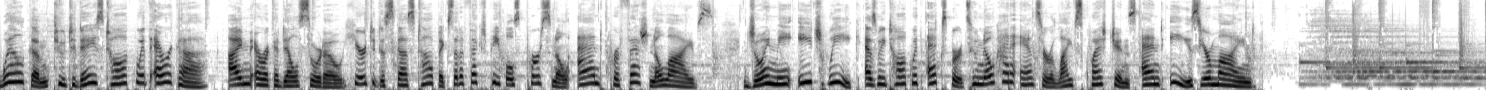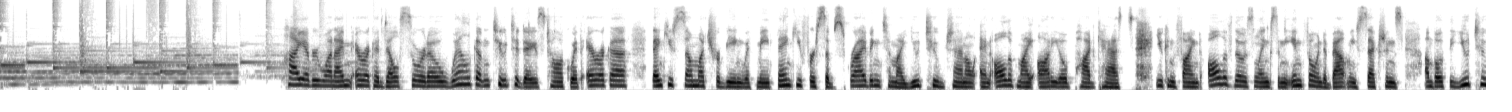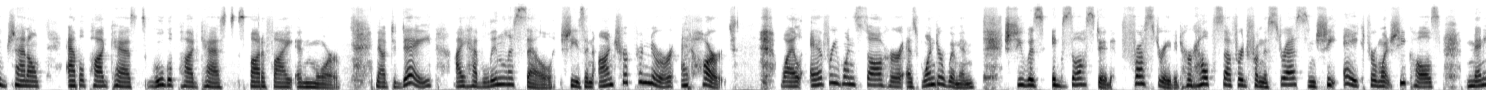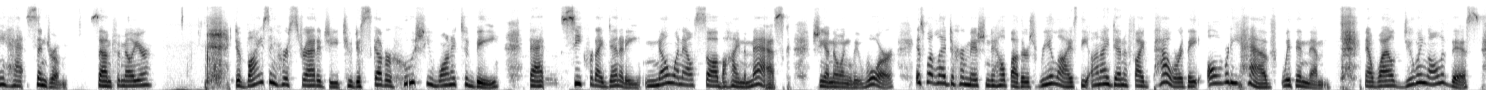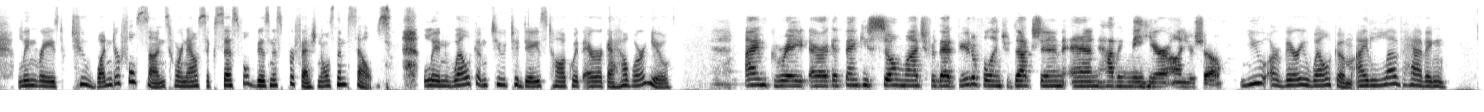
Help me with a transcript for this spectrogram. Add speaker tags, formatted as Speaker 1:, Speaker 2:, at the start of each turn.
Speaker 1: Welcome to today's talk with Erika. I'm Erika Del Sordo, here to discuss topics that affect people's personal and professional lives. Join me each week as we talk with experts who know how to answer life's questions and ease your mind. Hi, everyone. I'm Erika Del Sordo. Welcome to today's talk with Erika. Thank you so much for being with me. Thank you for subscribing to my YouTube channel and all of my audio podcasts. You can find all of those links in the info and about me sections on both the YouTube channel, Apple Podcasts, Google Podcasts, Spotify, and more. Now, today I have Lynn Lessell. She's an entrepreneur at heart. While everyone saw her as Wonder Woman, she was exhausted, frustrated. Her health suffered from the stress, and she ached from what she calls many hat syndrome. Sound familiar? Devising her strategy to discover who she wanted to be, that secret identity no one else saw behind the mask she unknowingly wore, is what led to her mission to help others realize the unidentified power they already have within them. Now, while doing all of this, Lynn raised two wonderful sons who are now successful business professionals themselves. Lynn, welcome to today's talk with Erika. How are you?
Speaker 2: I'm great, Erika. Thank you so much for that beautiful introduction and having me here on your show.
Speaker 1: You are very welcome. I love having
